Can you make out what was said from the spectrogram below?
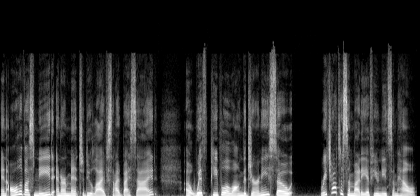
And all of us need and are meant to do life side by side uh, with people along the journey. So reach out to somebody if you need some help.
